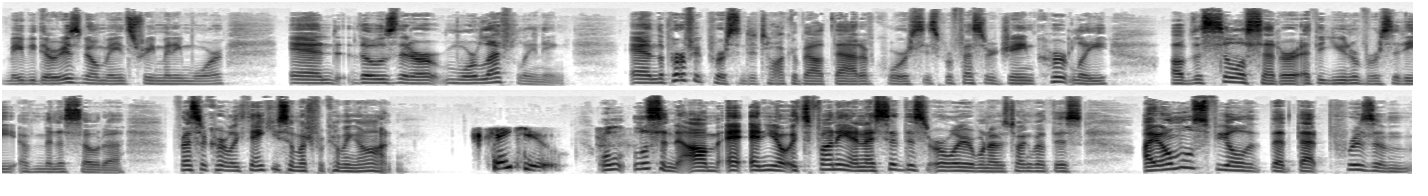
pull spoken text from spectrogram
maybe there is no mainstream anymore and those that are more left leaning and the perfect person to talk about that of course is professor jane kirtley of the Silha Center at the University of Minnesota. Professor Kirtley, thank you so much for coming on. Thank you. Well, listen, um, and, and, you know, it's funny, and I said this earlier when I was talking about this. I almost feel that that, that Prism,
